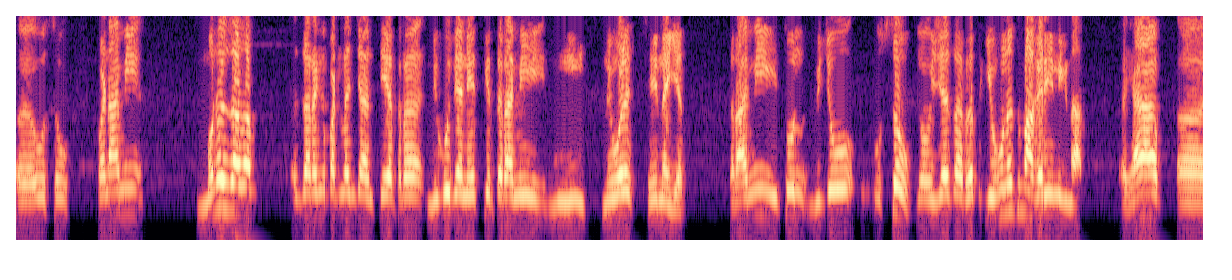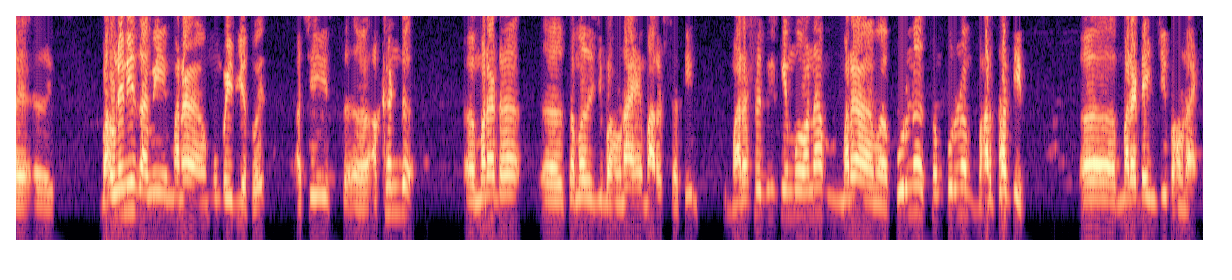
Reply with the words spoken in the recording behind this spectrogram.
उत्सव. पण आम्ही मनोज दादा जारांगे पाटलांची अंत्ययात्रा निघू द्या नाहीत की तर आम्ही निवळच हे नाही आहेत. तर आम्ही इथून विजय उत्सव किंवा विजयाचा रथ घेऊनच माघारी निघणार. ह्या भावनेनेच आम्ही मरा मुंबईत येतोय. अशी अखंड मराठा समाजाची भावना आहे महाराष्ट्रातील. महाराष्ट्रातील किंबहुना मरा पूर्ण संपूर्ण भारतातील मराठ्यांची भावना आहे.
